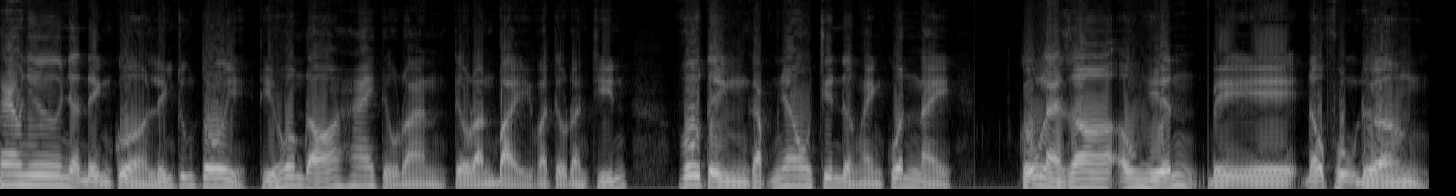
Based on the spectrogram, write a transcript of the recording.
Theo như nhận định của lính chúng tôi thì hôm đó hai tiểu đoàn, tiểu đoàn 7 và tiểu đoàn 9 vô tình gặp nhau trên đường hành quân này cũng là do ông Hiến bị đậu phụng đường.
